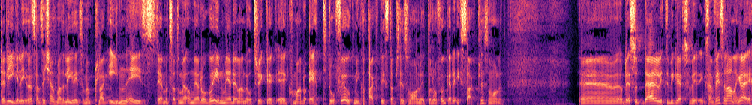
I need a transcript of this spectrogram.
det, ligger, nästan, det känns som att det ligger lite som en plug-in i systemet. Så att om jag, om jag då går in meddelande och trycker eh, kommando 1, då får jag upp min kontaktlista precis som vanligt. Och då funkar det exakt precis som vanligt. Eh, det, så där är lite begreppsförvirring. Sen finns det en annan grej.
